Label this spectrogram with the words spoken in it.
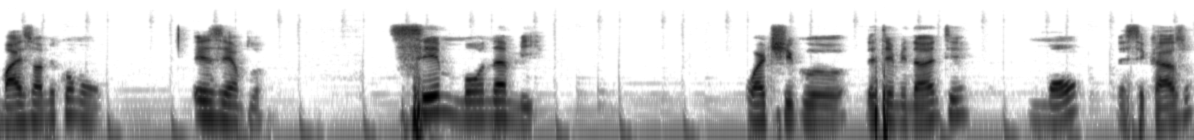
mais nome comum. Exemplo: c'est mon ami. O artigo determinante, mon, nesse caso.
